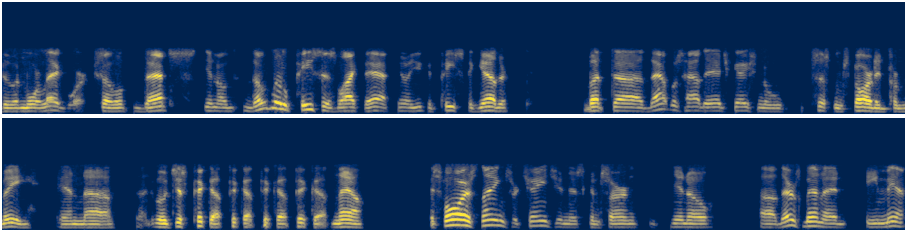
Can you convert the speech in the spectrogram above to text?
doing more leg work. So that's, you know, those little pieces like that, you know, you could piece together. But uh, that was how the educational system started for me. And uh, it was just pick up, pick up, pick up, pick up. Now, as far as things are changing is concerned, you know, uh, there's been an immense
